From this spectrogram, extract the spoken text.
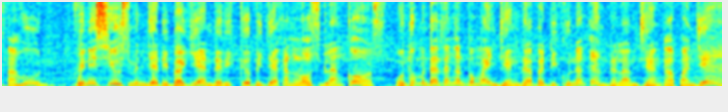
tahun, Vinicius menjadi bagian dari kebijakan Los Blancos untuk mendatangkan pemain yang dapat digunakan dalam jangka panjang.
